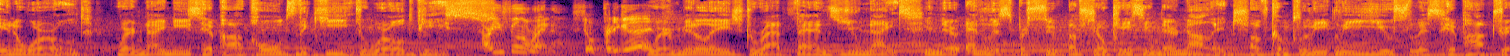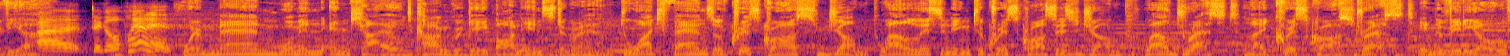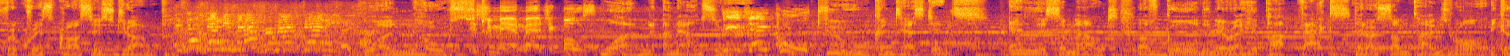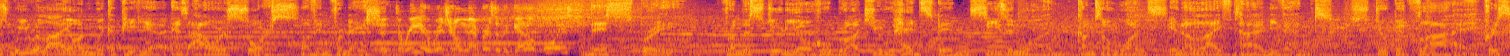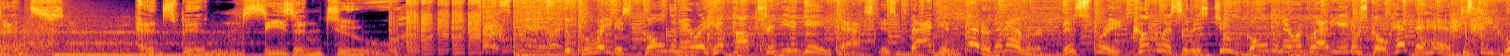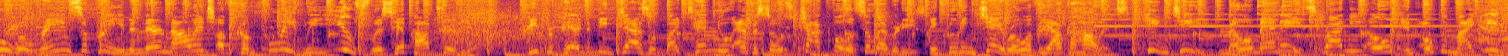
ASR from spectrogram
In a world where 90s hip hop holds the key to world peace. How are you feeling right now? Feel pretty good. Where middle aged rap fans unite in their endless pursuit of showcasing their knowledge of completely useless hip hop trivia. Uh, Digable Planets. Where man, woman, and child congregate on Instagram to watch fans of Kris Kross jump while listening to Kris Kross's jump while dressed like Kris Kross dressed in the video for Kris Kross's jump. Is that Daddy Mack or Mac Daddy? One host. It's your man, Magic Most. One announcer. DJ Cool. Two contestants. Endless amount of golden era hip hop facts that are sometimes wrong because we rely on Wikipedia as our source of information. The three original members of the Geto Boys. This spring, from the studio who brought you Headspin Season 1 comes a once in a lifetime event. Stupid Fly presents Headspin Season 2. The greatest golden era hip hop trivia gamecast is back and better than ever. This spring, come listen as two golden era gladiators go head to head to see who will reign supreme in their knowledge of completely useless hip hop trivia. Be prepared to be dazzled by 10 new episodes chock full of celebrities, including J-Ro of the Alkaholiks, King Tee, Mellow Man Ace, Rodney O, and Open Mike Eagle.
